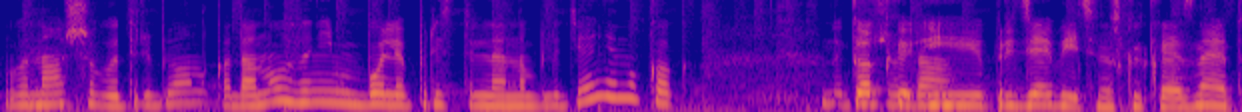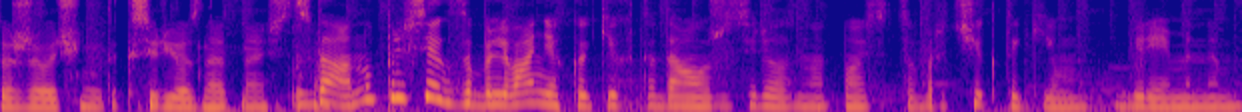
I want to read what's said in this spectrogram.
вынашивают ребенка, да. Ну, за ними более пристальное наблюдение, ну как Как Тоже, да. и при диабете, насколько я знаю, тоже очень так серьезно относятся. Да, ну при всех заболеваниях каких-то, да, уже серьезно относятся врачи к таким беременным.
